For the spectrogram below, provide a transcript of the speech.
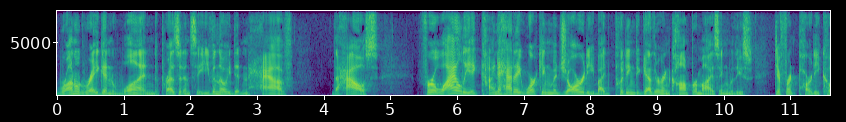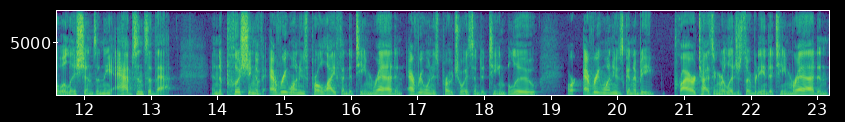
Ronald Reagan won the presidency, even though he didn't have the House, for a while he kind of had a working majority by putting together and compromising with these different party coalitions. And the absence of that and the pushing of everyone who's pro life into Team Red and everyone who's pro choice into Team Blue, or everyone who's going to be prioritizing religious liberty into Team Red and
